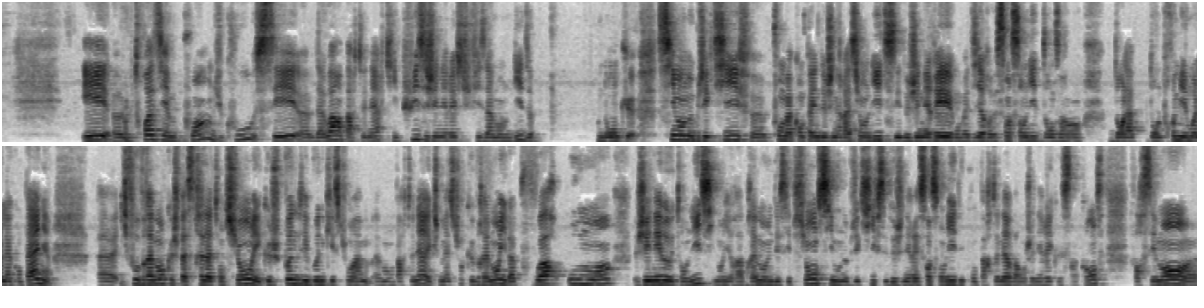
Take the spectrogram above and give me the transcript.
Et euh, le troisième point, du coup, c'est euh, d'avoir un partenaire qui puisse générer suffisamment de leads. Donc, si mon objectif euh, pour ma campagne de génération de leads, c'est de générer, on va dire, 500 leads dans un dans la dans le premier mois de la campagne, euh, il faut vraiment que je fasse très attention et que je pose les bonnes questions à, mon partenaire et que je m'assure que vraiment il va pouvoir au moins générer autant de leads. Sinon, il y aura vraiment une déception. Si mon objectif c'est de générer 500 leads et que mon partenaire va en générer que 50, forcément, euh,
